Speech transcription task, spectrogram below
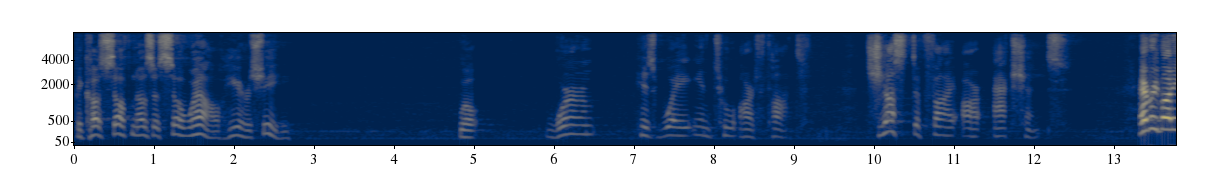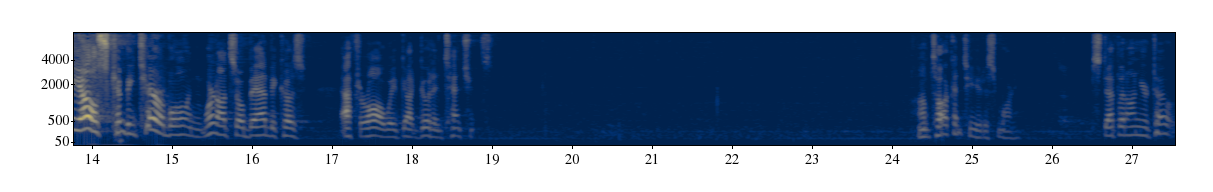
Because self knows us so well, he or she will worm his way into our thoughts justify our actions. Everybody else can be terrible, and we're not so bad because, after all, we've got good intentions. I'm talking to you this morning, stepping on your toes.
